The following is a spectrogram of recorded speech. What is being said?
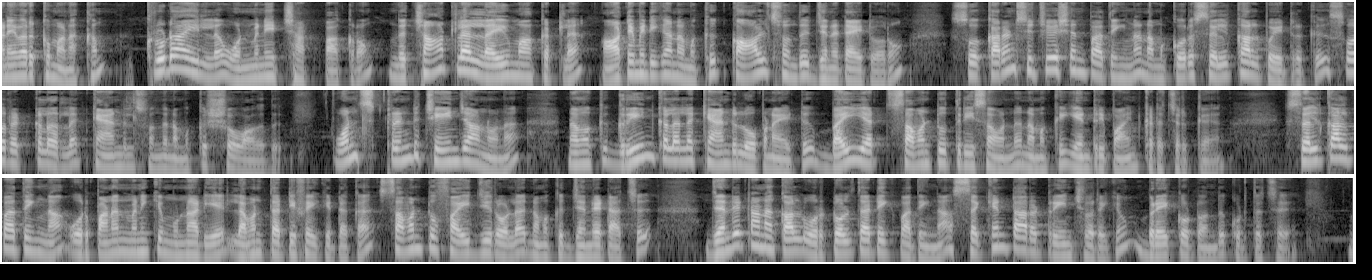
அனைவருக்கும் வணக்கம். க்ரூடாயிலில் one minute chart பார்க்குறோம். இந்த சார்ட்டில் லைவ் மார்க்கெட்டில் ஆட்டோமேட்டிக்காக நமக்கு கால்ஸ் வந்து ஜெனரேட் ஆகிட்டு வரும். ஸோ கரண்ட் சுச்சுவேஷன் பார்த்தீங்கன்னா நமக்கு ஒரு செல் கால் போயிட்டுருக்கு. ஸோ ரெட் கலரில் கேண்டில்ஸ் வந்து நமக்கு ஷோ ஆகுது. ஒன்ஸ் ட்ரெண்ட் சேஞ்ச் ஆனோன்னா நமக்கு க்ரீன் கலரில் கேண்டில் ஓப்பன் ஆகிட்டு buy at seven two three seven நமக்கு என்ட்ரி பாயிண்ட் கிடச்சிருக்கு. செல் கால் பார்த்தீங்கன்னா ஒரு பன்னெண்டு மணிக்கு முன்னாடியே லெவன் தேர்ட்டி ஃபைவ் கிட்டக்க செவன் டு ஃபைவ் ஜீரோவில் நமக்கு ஜென்ரேட் ஆச்சு. ஜென்ரேட் ஆன கால் ஒரு டுவெல் தேர்ட்டிக்கு பார்த்தீங்கன்னா செகண்ட் டாரட் ரேஞ்ச் வரைக்கும் பிரேக் அவுட் வந்து கொடுத்துச்சு.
